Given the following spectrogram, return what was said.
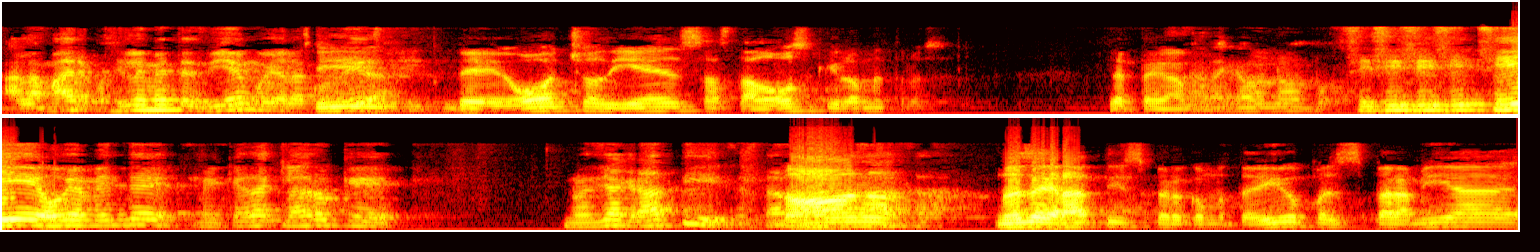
A la madre, posiblemente es bien, güey, a la sí, de 8, 10 hasta 12 kilómetros le pegamos. Pues, sí, sí, sí, sí, sí, obviamente me queda claro que no es ya gratis. No, no, no es de gratis, pero como te digo, pues para mí ya,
